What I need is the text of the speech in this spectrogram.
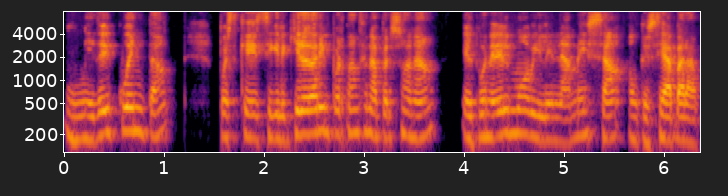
me doy cuenta, pues que si le quiero dar importancia a una persona, el poner el móvil en la mesa, aunque sea para,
